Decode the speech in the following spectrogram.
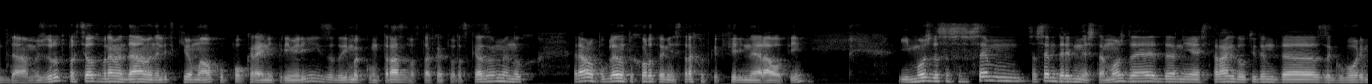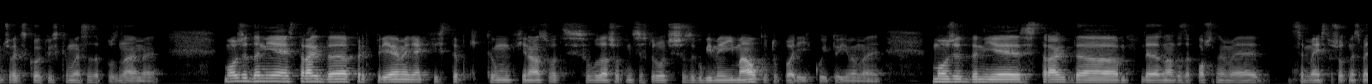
Да, между другото, през цялото време даваме нали, такива малко по-крайни примери, за да има контраст в това, което разказваме, но реално погледнато хората ни е страх от какви ли не работи. И може да са съвсем, съвсем дребни неща. Може да е да ни е страх да отидем да заговорим човек, с който искаме да се запознаем. Може да ни е страх да предприемем някакви стъпки към финансовата си свобода, защото ни се струва, че ще загубиме и малкото пари, които имаме. Може да ни е страх да, да, да знам, да започнем семейство, защото не, сме,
